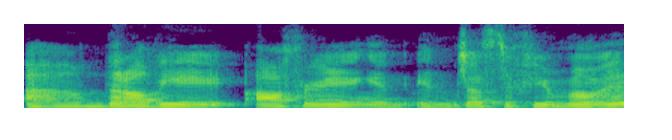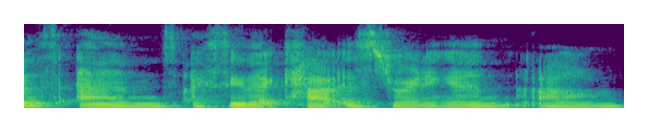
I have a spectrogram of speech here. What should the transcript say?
um, that I'll be offering in, in just a few moments. And I see that Kat is joining in. Um,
